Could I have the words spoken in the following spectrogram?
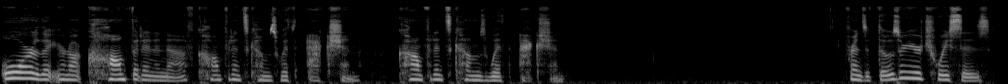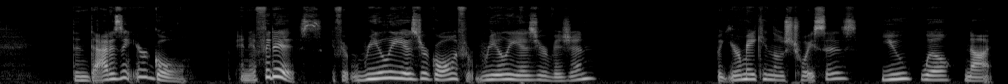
or that you're not confident enough. Confidence comes with action. Confidence comes with action. Friends, if those are your choices, then that isn't your goal. And if it is, if it really is your goal, if it really is your vision, but you're making those choices, you will not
